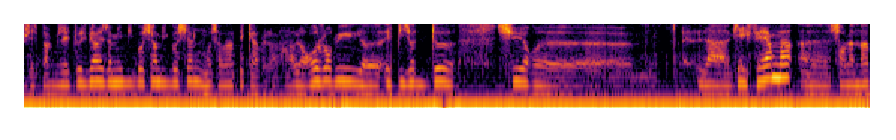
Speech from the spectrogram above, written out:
J'espère que vous allez tous bien les amis Big Bossiens, Big Bossiennes, moi ça va impeccable. Alors aujourd'hui, euh, épisode 2 sur euh, la vieille ferme, euh, sur la map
